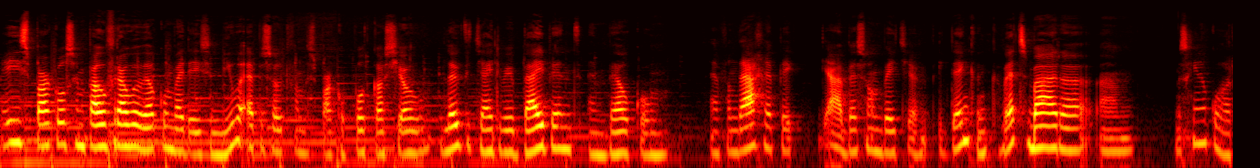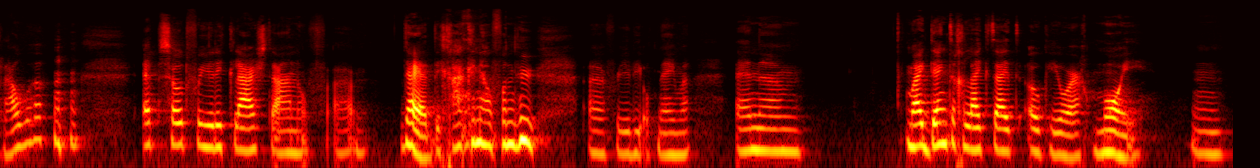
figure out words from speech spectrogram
Hey Sparkles en Pauwvrouwen, welkom bij deze nieuwe episode van de Sparkle Podcast Show. Leuk dat jij er weer bij bent en welkom. En vandaag heb ik ja, best wel een beetje, ik denk een kwetsbare, ehm, misschien ook wel rauwe episode voor jullie klaarstaan. Of um, nou ja, die ga ik nou van nu uh, voor jullie opnemen. En, um, maar ik denk tegelijkertijd ook heel erg mooi. Mm.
